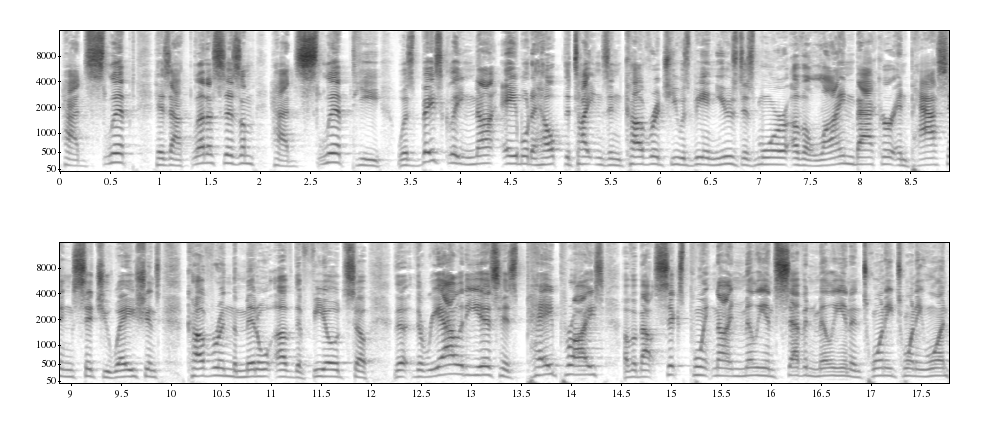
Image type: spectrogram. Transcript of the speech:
had slipped, his athleticism had slipped. He was basically not able to help the Titans in coverage. He was being used as more of a linebacker in passing situations, covering the middle of the field. So the, the reality is his pay price of about 6.9 million 7 million in 2021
